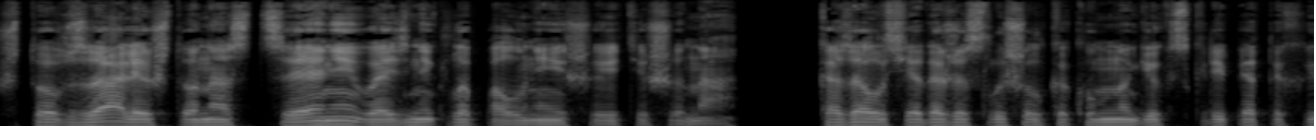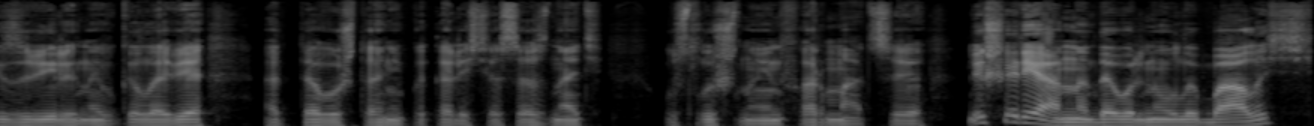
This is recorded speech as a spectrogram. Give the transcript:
что в зале, что на сцене, возникла полнейшая тишина. Казалось, я даже слышал, как у многих скрипят их извилины в голове от того, что они пытались осознать услышанную информацию. Лишь Ирианна довольно улыбалась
